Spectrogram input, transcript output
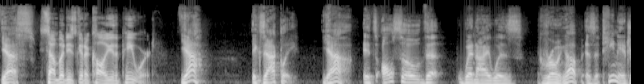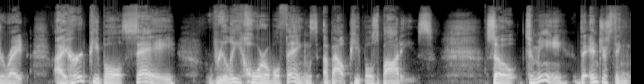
yes, somebody's going to call you the P word. Yeah, exactly. Yeah. It's also that when I was growing up as a teenager, right, I heard people say really horrible things about people's bodies. So to me, the interesting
